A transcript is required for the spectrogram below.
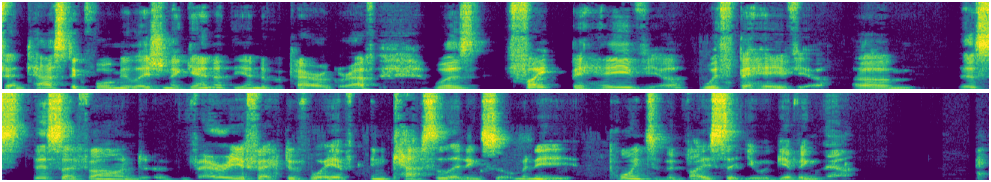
fantastic formulation again at the end of a paragraph was fight behavior with behavior. Um, this this I found a very effective way of encapsulating so many points of advice that you were giving there.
